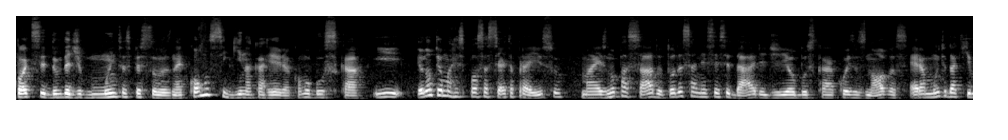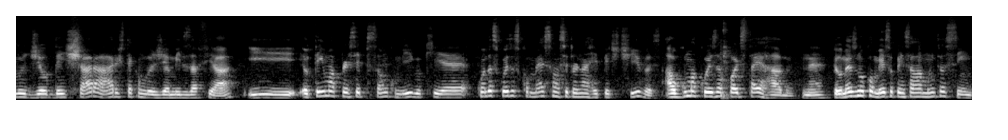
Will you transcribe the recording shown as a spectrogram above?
pode ser dúvida de muitas pessoas, né? Como seguir na carreira, como buscar. E eu não tenho uma resposta certa para isso, mas no passado toda essa necessidade de eu buscar coisas novas era muito daquilo de eu deixar a área de tecnologia me desafiar e eu tenho uma percepção comigo que é quando as coisas começam a se tornar repetitivas, alguma coisa pode estar errado, né? Pelo menos no começo eu pensava muito assim.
